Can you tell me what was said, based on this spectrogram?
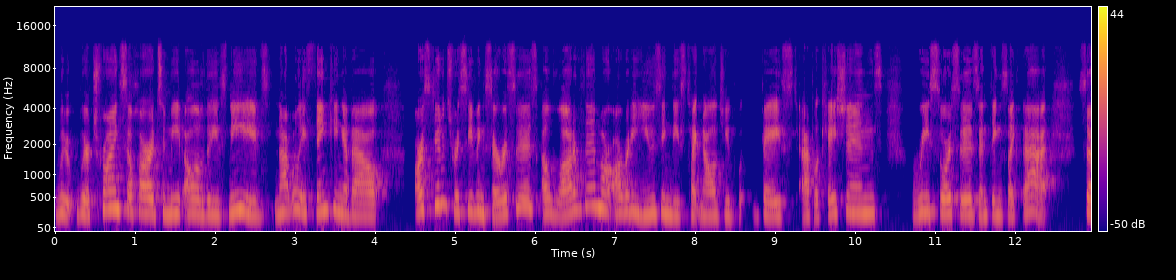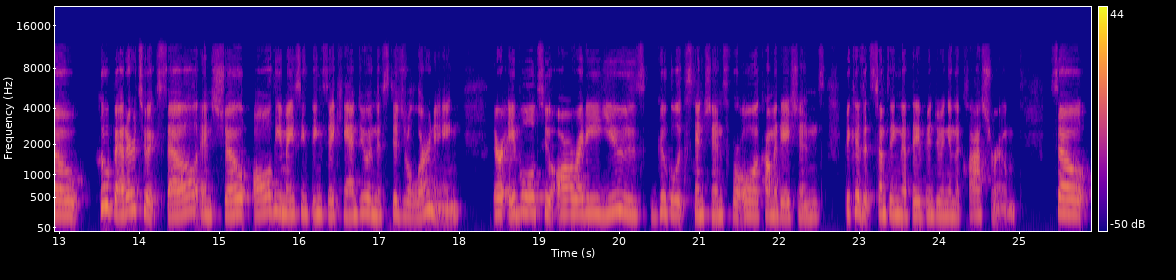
we're, we're trying so hard to meet all of these needs, not really thinking about our students receiving services, a lot of them are already using these technology based applications, resources, and things like that. So, who better to excel and show all the amazing things they can do in this digital learning? They're able to already use Google extensions for all accommodations because it's something that they've been doing in the classroom. So,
